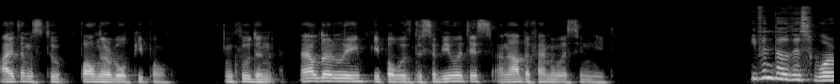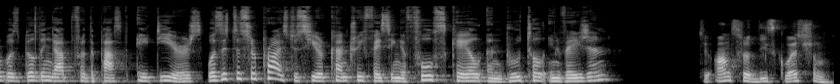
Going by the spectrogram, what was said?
items to vulnerable people including elderly, people with disabilities, and other families in need. Even though this war was building up for the past eight years, was it a surprise to see your country facing a full scale and brutal invasion? To answer this question,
